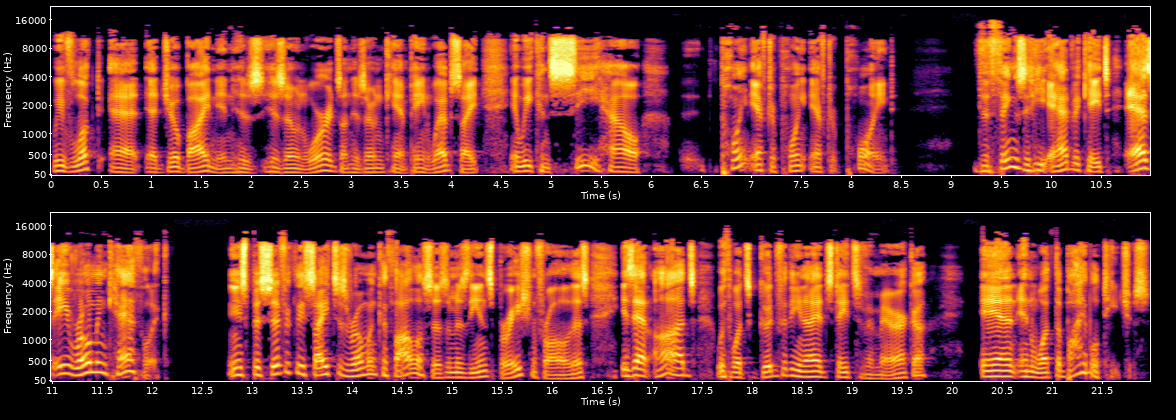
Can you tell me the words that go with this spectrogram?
we've looked at at Joe Biden in his his own words on his own campaign website, and we can see how point after point after point, the things that he advocates as a Roman Catholic, and he specifically cites his Roman Catholicism as the inspiration for all of this, is at odds with what's good for the United States of America and, and what the Bible teaches.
